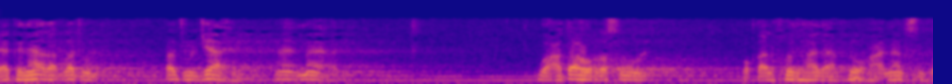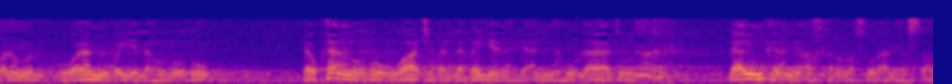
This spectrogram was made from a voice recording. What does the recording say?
لكن هذا الرجل رجل جاهل ما يعرف. وأعطاه الرسول وقال خذ هذا افرغه على نفسك ولم, ولم يبين له الوضوء. لو كان الوضوء واجبا لبينه لأنه لا يجوز لا يمكن أن يؤخر الرسول عليه الصلاة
